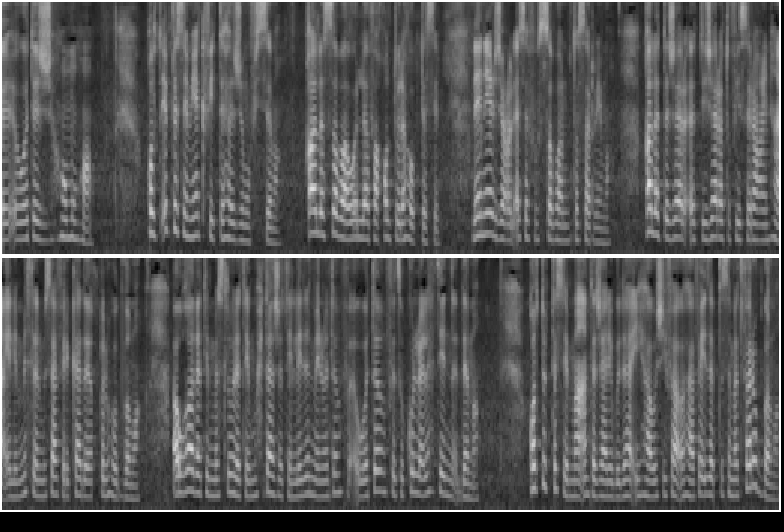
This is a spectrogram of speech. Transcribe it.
وتجهمها. قلت ابتسم يكفي التهجم في السماء. قال الصبا ولا فقلت له ابتسم لن يرجع الأسف الصبا المتصرمة قال التجارة في صراع هائل مثل المسافر كاد يقتله الظما أو غادة مسلولة محتاجة لدم وتنفث كل لهث دما. قلت ابتسم ما أنت جالب دائها وشفاؤها فإذا ابتسمت فربما.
